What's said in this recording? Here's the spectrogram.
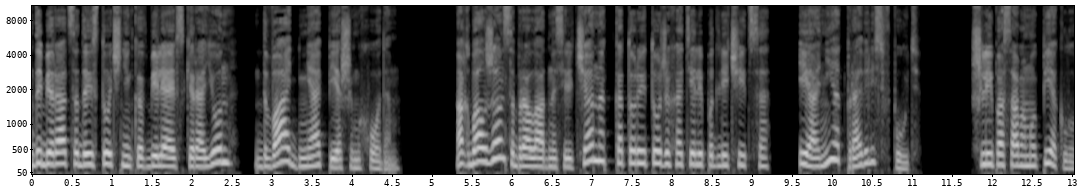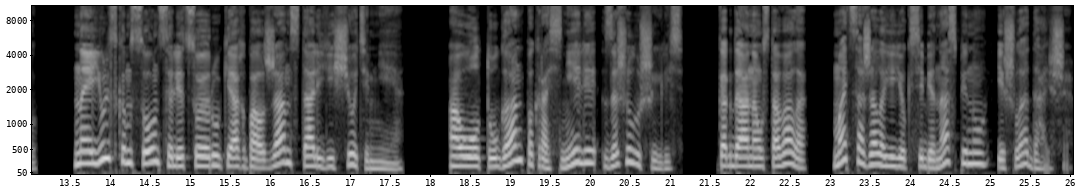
Добираться до источника в Беляевский район два дня пешим ходом. Ахбалжан собрала односельчанок, которые тоже хотели подлечиться, и они отправились в путь. Шли по самому пеклу. На июльском солнце лицо и руки Ахбалжан стали еще темнее. А Олтуган покраснели, зашелушились. Когда она уставала, мать сажала ее к себе на спину и шла дальше.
